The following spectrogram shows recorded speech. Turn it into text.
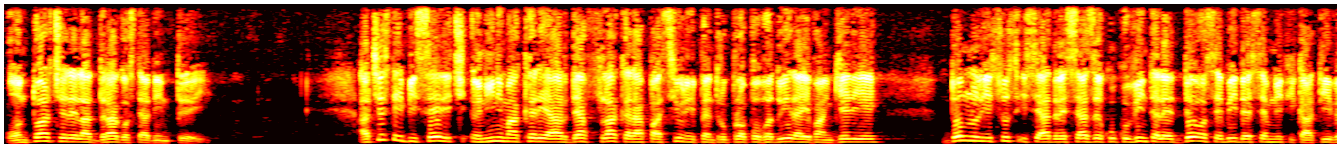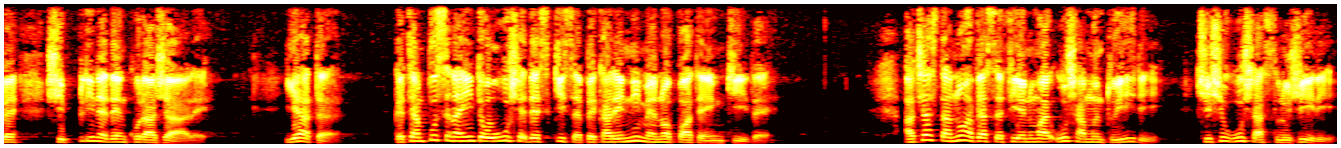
o întoarcere la dragostea din tâi. Acestei biserici, în inima căreia ardea flacăra pasiunii pentru propovăduirea Evangheliei, Domnul Isus îi se adresează cu cuvintele deosebit de semnificative și pline de încurajare. Iată, că ți-am pus înainte o ușă deschisă pe care nimeni nu o poate închide. Aceasta nu avea să fie numai ușa mântuirii, ci și ușa slujirii,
